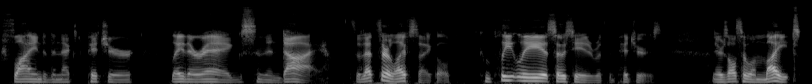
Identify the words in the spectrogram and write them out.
fly into the next pitcher lay their eggs and then die so that's their life cycle completely associated with the pitchers. There's also a mite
